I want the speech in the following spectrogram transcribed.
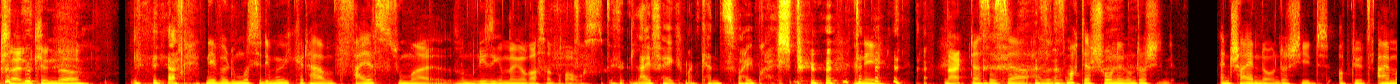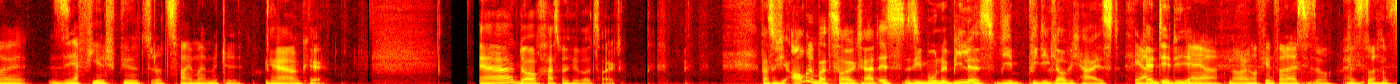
Kleine Kinder. Nee, weil du musst ja die Möglichkeit haben, falls du mal so eine riesige Menge Wasser brauchst. Lifehack, man kann zweimal spülen. Nee, Nein. das ist ja, also das macht ja schon den Unterschied, entscheidender Unterschied, ob du jetzt einmal sehr viel spülst oder zweimal mittel. Ja, okay. Ja, doch, hast mich überzeugt. Was mich auch überzeugt hat, ist Simone Bieles, wie, wie die, glaube ich, heißt. Ja. Kennt ihr die? Ja, ja. Nein. Auf jeden Fall heißt sie so. Ist das?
